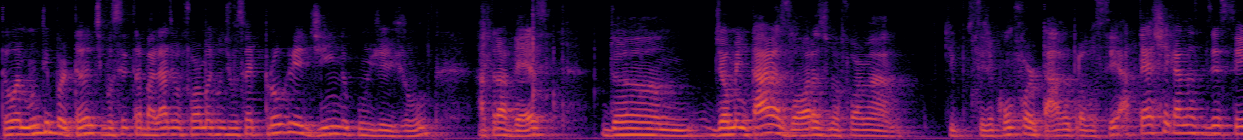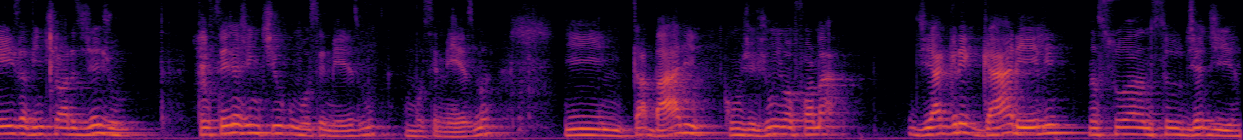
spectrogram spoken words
Então é muito importante você trabalhar de uma forma onde você vai progredindo com o jejum através de aumentar as horas de uma forma que seja confortável para você até chegar nas 16 a 20 horas de jejum. Então seja gentil com você mesmo, com você mesma e trabalhe com o jejum de uma forma de agregar ele na sua, no seu dia a dia.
